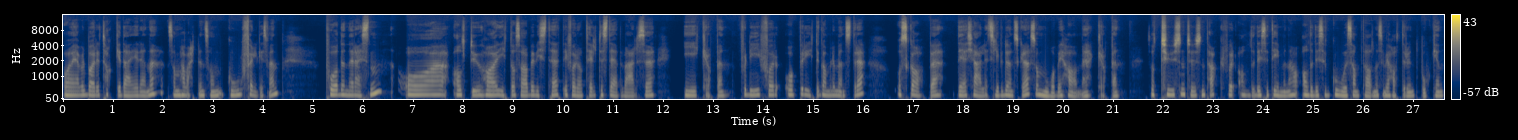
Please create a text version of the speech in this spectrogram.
Og jeg vil bare takke deg, Irene, som har vært en sånn god følgesvenn på denne reisen. Og alt du har gitt oss av bevissthet i forhold til tilstedeværelse i kroppen. Fordi for å bryte gamle mønstre og skape det kjærlighetslivet du ønsker deg, så må vi ha med kroppen. Så tusen, tusen takk for alle disse timene og alle disse gode samtalene som vi har hatt rundt boken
